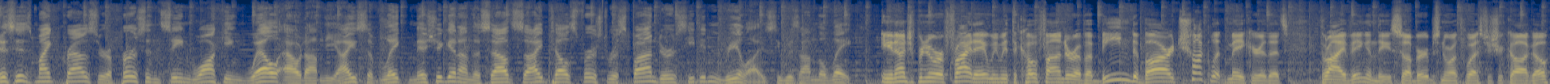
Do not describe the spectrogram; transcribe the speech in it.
This is Mike Krauser. A person seen walking well out on the ice of Lake Michigan on the south side tells first responders he didn't realize he was on the lake. In Entrepreneur Friday, we meet the co founder of a bean to bar chocolate maker that's thriving in the suburbs northwest of Chicago.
